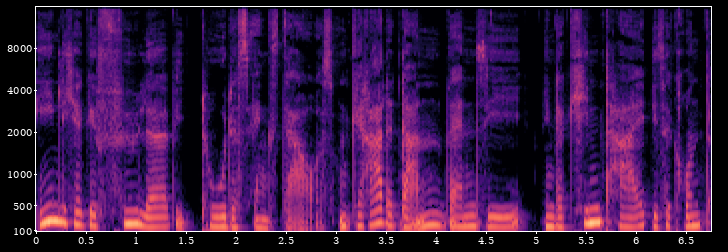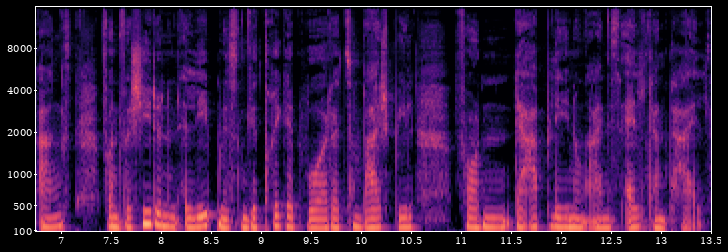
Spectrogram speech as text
ähnliche Gefühle wie Todesängste aus. Und gerade dann, wenn sie in der Kindheit diese Grundangst von verschiedenen Erlebnissen getriggert wurde, zum Beispiel von der Ablehnung eines Elternteils.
